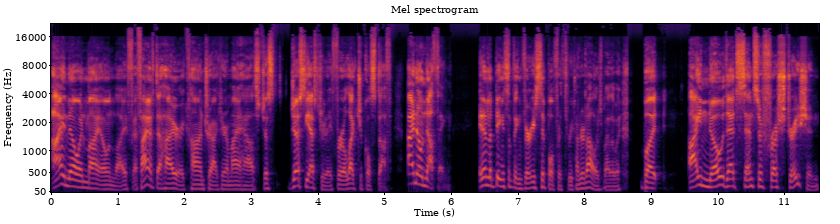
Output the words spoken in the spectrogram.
I know in my own life, if I have to hire a contractor in my house just just yesterday for electrical stuff, I know nothing. It ended up being something very simple for $300, by the way. But I know that sense of frustration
